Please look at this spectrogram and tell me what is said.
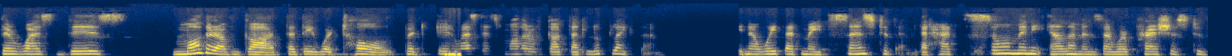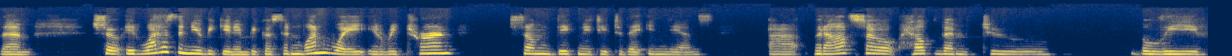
There was this mother of God that they were told, but it was this mother of God that looked like them in a way that made sense to them, that had so many elements that were precious to them so it was a new beginning because, in one way, it returned some dignity to the Indians, uh, but also help them to believe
